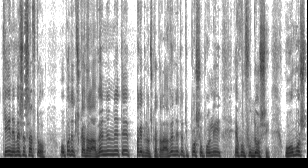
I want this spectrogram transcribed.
Και είναι μέσα σε αυτό. Οπότε τους καταλαβαίνετε, πρέπει να τους καταλαβαίνετε ότι πόσο πολύ έχουν φουντώσει. Όμως,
